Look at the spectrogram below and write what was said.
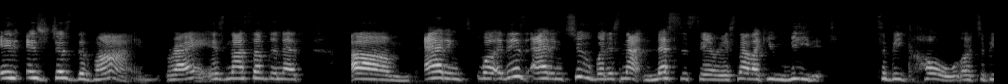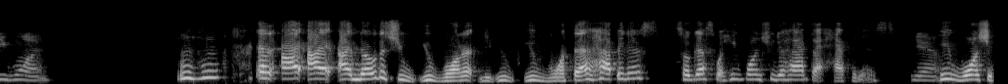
it, it's just divine, right? It's not something that's um adding well it is adding to but it's not necessary it's not like you need it to be whole or to be one mm-hmm. and I, I i know that you you want it you you want that happiness so guess what? He wants you to have that happiness. Yeah. He wants you,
